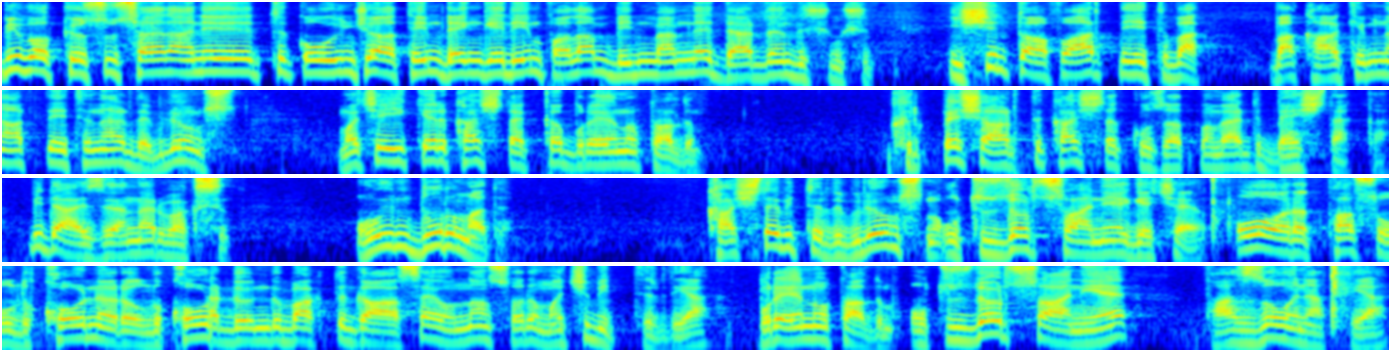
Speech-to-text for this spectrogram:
Bir bakıyorsun sen hani tık oyuncu atayım dengeleyeyim falan bilmem ne derdine düşmüşsün. İşin tuhafı art niyeti bak. Bak hakemin art niyeti nerede biliyor musun? Maça ilk yarı kaç dakika buraya not aldım. 45 artı kaç dakika uzatma verdi? 5 dakika. Bir daha izleyenler baksın. Oyun durmadı. Kaçta bitirdi biliyor musun? 34 saniye geçe. O ara pas oldu, korner oldu. Korner döndü baktı Galatasaray ondan sonra maçı bitirdi ya. Buraya not aldım. 34 saniye fazla oynattı ya.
